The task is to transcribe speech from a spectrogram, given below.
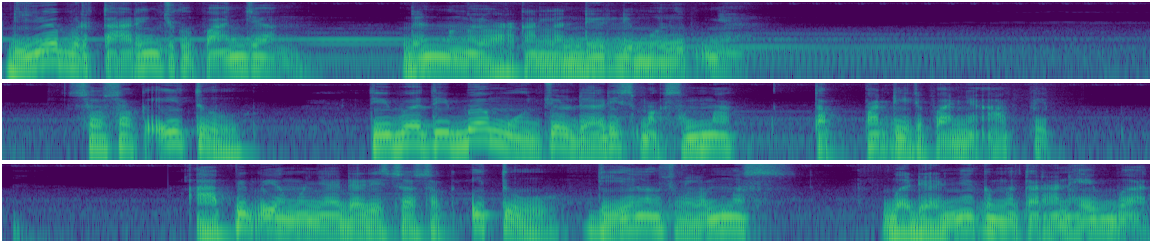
Dia bertaring cukup panjang dan mengeluarkan lendir di mulutnya. Sosok itu tiba-tiba muncul dari semak-semak tepat di depannya Apip. Apip yang menyadari sosok itu, dia langsung lemes. Badannya gemetaran hebat.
